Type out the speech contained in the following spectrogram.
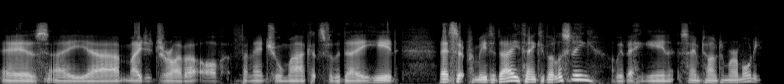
as a uh, major driver of financial markets for the day ahead. That's it from me today. Thank you for listening. I'll be back again same time tomorrow morning.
